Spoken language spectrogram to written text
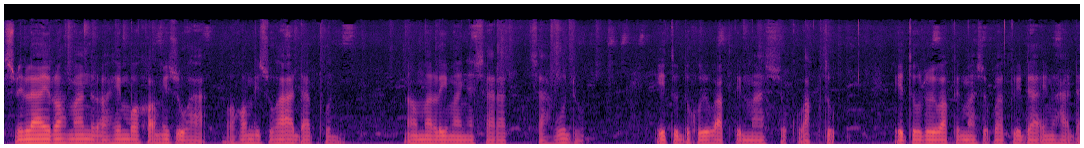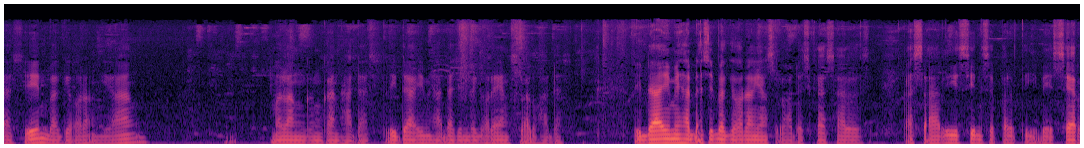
Bismillahirrahmanirrahim. Wa khamisuha wa khamisuha adapun. Nomor limanya syarat sah wudhu itu dukhul waktin masuk waktu. Itu dulu waktu masuk waktu daim hadasin bagi orang yang melanggengkan hadas. Lidaim hadasin bagi orang yang selalu hadas Lidaimi hadasi bagi orang yang selalu hadas kasal kasalisin seperti beser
